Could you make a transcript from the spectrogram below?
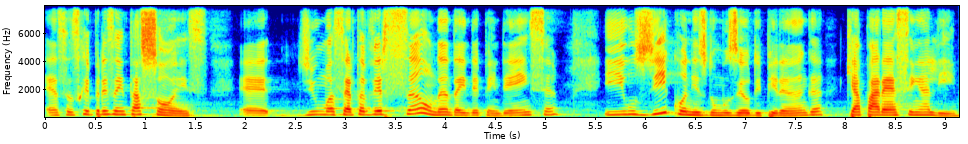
essas representações é, de uma certa versão né, da independência e os ícones do Museu do Ipiranga que aparecem ali.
